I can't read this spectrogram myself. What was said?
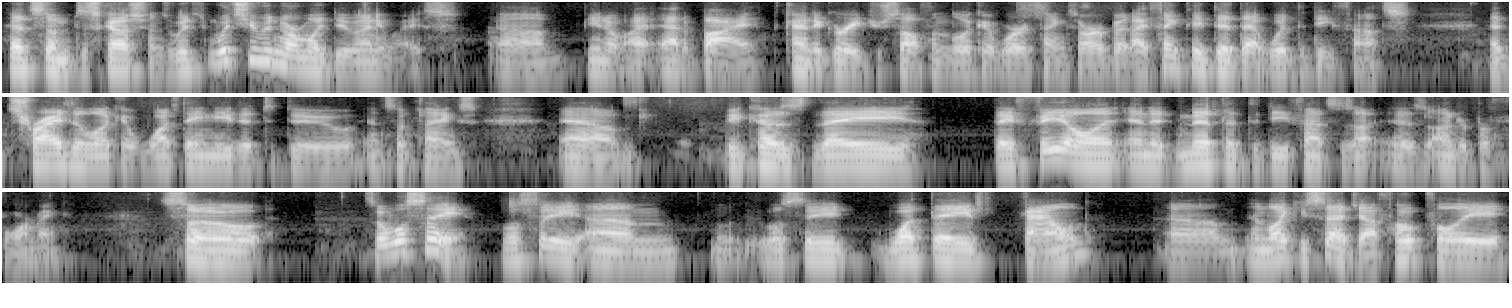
had some discussions, which which you would normally do anyways um, you know, at a bye, kind of grade yourself and look at where things are. But I think they did that with the defense and tried to look at what they needed to do and some things um, because they they feel and admit that the defense is is underperforming. So so we'll see. We'll see. Um, we'll see what they found. Um, and like you said, Jeff, hopefully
